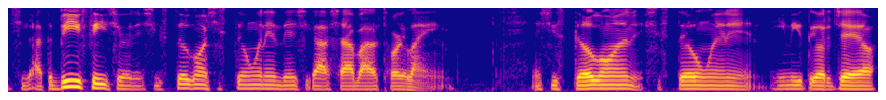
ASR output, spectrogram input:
she got the B feature, and she's still going. She's still winning. Then she got shot by Tory Lanez, and she's still going. And she's still winning. He needs to go to jail.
